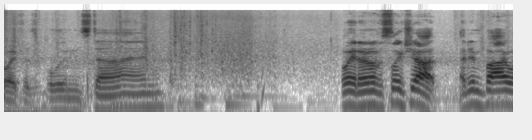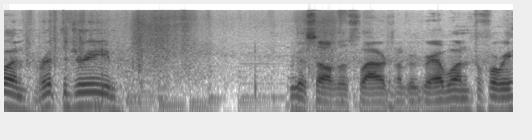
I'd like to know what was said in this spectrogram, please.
Wait for this Balloonenstein. Wait, I don't have a slingshot. I didn't buy one. Rip the dream. We go solve those flowers and I'll go grab one before we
